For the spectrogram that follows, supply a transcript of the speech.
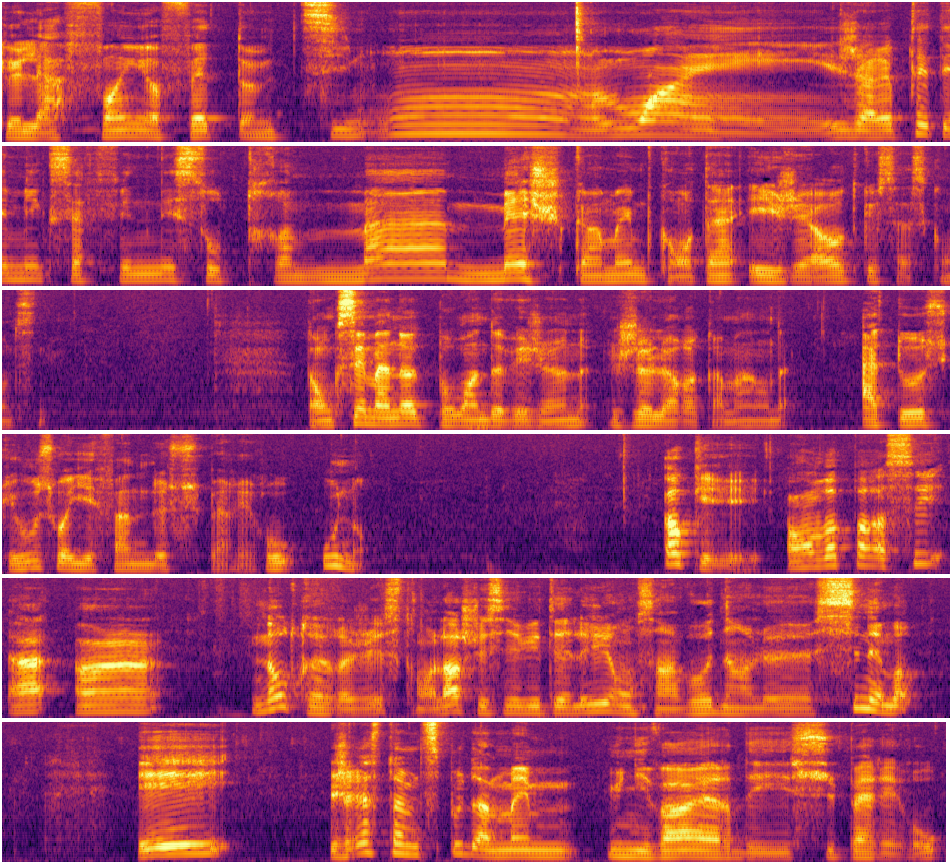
que la fin a fait un petit hmm, ouais j'aurais peut-être aimé que ça finisse autrement mais je suis quand même content et j'ai hâte que ça se continue donc c'est ma note pour WandaVision. Je le recommande à tous que vous soyez fan de super-héros ou non. Ok on va passer à un autre registre. On lâche les séries télé on s'en va dans le cinéma. Et je reste un petit peu dans le même univers des super-héros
